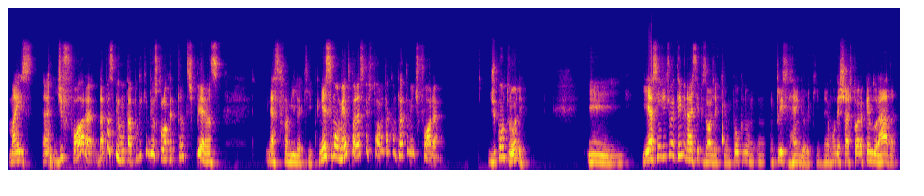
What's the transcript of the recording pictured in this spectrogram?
mas de fora, dá para se perguntar por que, que Deus coloca tanta esperança nessa família aqui. Porque nesse momento parece que a história está completamente fora de controle. E, e assim a gente vai terminar esse episódio aqui, um pouco num um cliffhanger aqui. Né? Vamos deixar a história pendurada.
